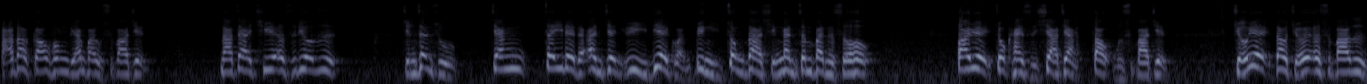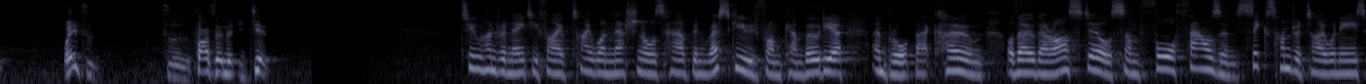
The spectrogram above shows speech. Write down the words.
达到高峰两百五十八件，那在七月二十六日，警政署 将这一类的案件予以列管，并以重大刑案侦办的时候，八月就开始下降到五十八件，九月到九月二十八日为止，只发生了一件。285 Taiwan nationals have been rescued from Cambodia and brought back home, although there are still some 4,600 Taiwanese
